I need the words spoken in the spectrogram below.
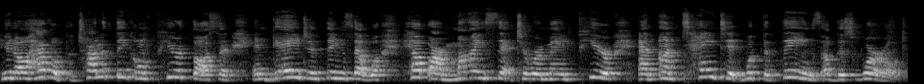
you know, have a try to think on pure thoughts and engage in things that will help our mindset to remain pure and untainted with the things of this world.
